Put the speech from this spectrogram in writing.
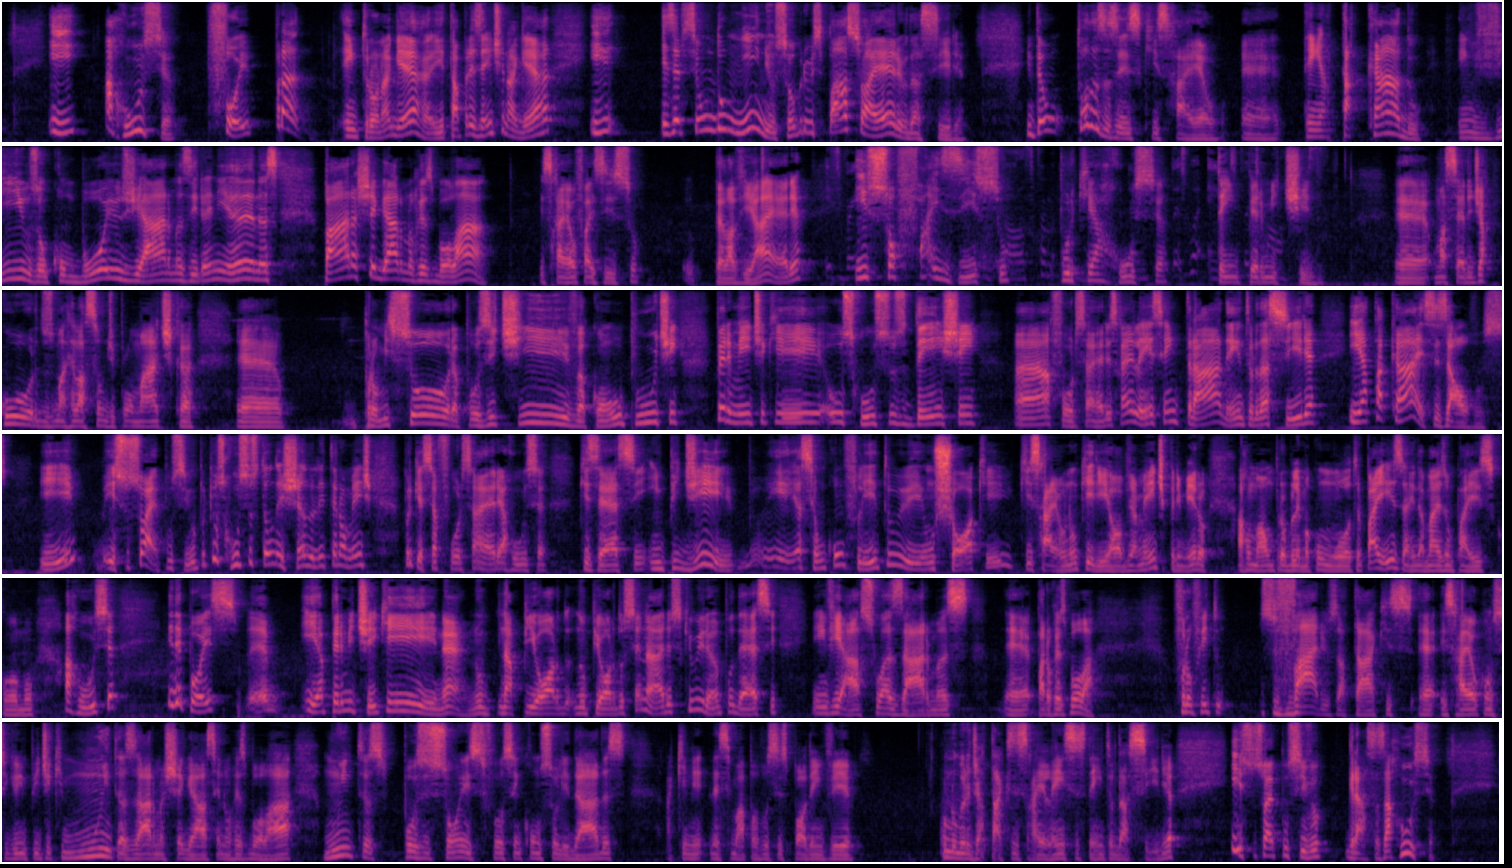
E a Rússia foi para entrou na guerra e está presente na guerra e exerceu um domínio sobre o espaço aéreo da Síria. Então, todas as vezes que Israel é, tem atacado envios ou comboios de armas iranianas para chegar no Hezbollah, Israel faz isso pela via aérea e só faz isso porque a Rússia tem permitido. É, uma série de acordos, uma relação diplomática é, promissora, positiva com o Putin, permite que os russos deixem a força aérea israelense entrar dentro da Síria e atacar esses alvos. E isso só é possível porque os russos estão deixando literalmente, porque se a força aérea russa quisesse impedir, ia ser um conflito e um choque que Israel não queria, obviamente. Primeiro, arrumar um problema com um outro país, ainda mais um país como a Rússia, e depois é, ia permitir que, né, no, na pior, no pior dos cenários, que o Irã pudesse enviar suas armas é, para o Hezbollah. Foram feitos vários ataques. É, Israel conseguiu impedir que muitas armas chegassem no Hezbollah, muitas posições fossem consolidadas. Aqui nesse mapa vocês podem ver o número de ataques israelenses dentro da Síria. Isso só é possível graças à Rússia.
